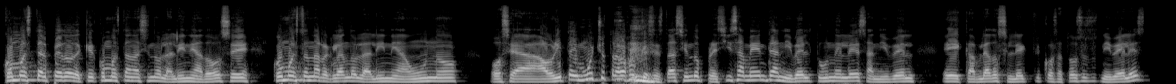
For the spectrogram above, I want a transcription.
¿Cómo está el pedo de qué? ¿Cómo están haciendo la línea 12? ¿Cómo están arreglando la línea 1? O sea, ahorita hay mucho trabajo que se está haciendo precisamente a nivel túneles, a nivel eh, cableados eléctricos, a todos esos niveles.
